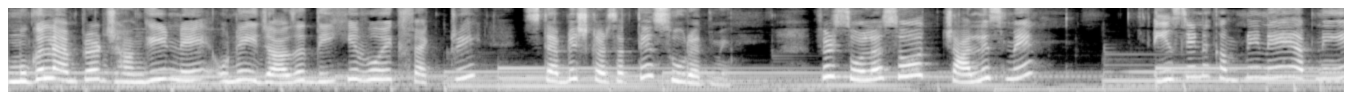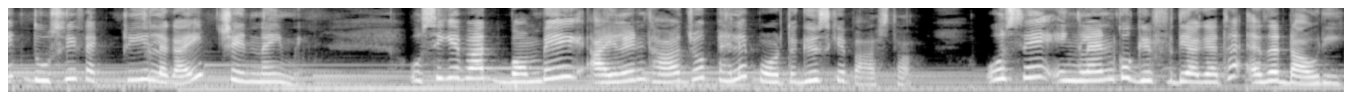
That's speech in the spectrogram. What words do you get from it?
मुगल एम्पर जहांगीर ने उन्हें इजाज़त दी कि वो एक फैक्ट्री स्टेब्लिश कर सकते हैं सूरत में। फिर 1640 में ईस्ट इंडिया कंपनी ने अपनी एक दूसरी फैक्ट्री लगाई चेन्नई में। उसी के बाद बॉम्बे आइलैंड था जो पहले पोर्तुगीज के पास था। उसे इंग्लैंड को गिफ्ट दिया गया था as a dowry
